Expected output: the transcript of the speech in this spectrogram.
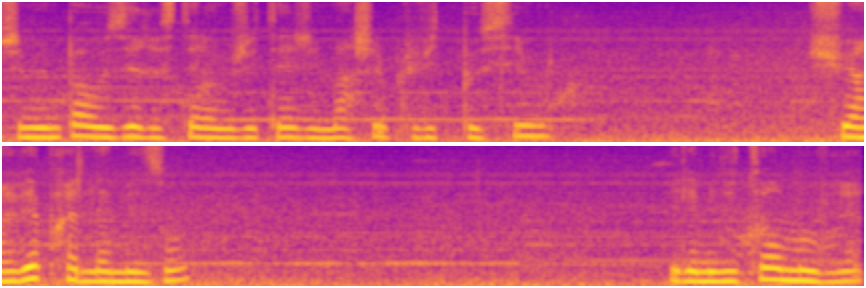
J'ai même pas osé rester là où j'étais, j'ai marché le plus vite possible. Je suis arrivée près de la maison. Il a mis du temps à m'ouvrir.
